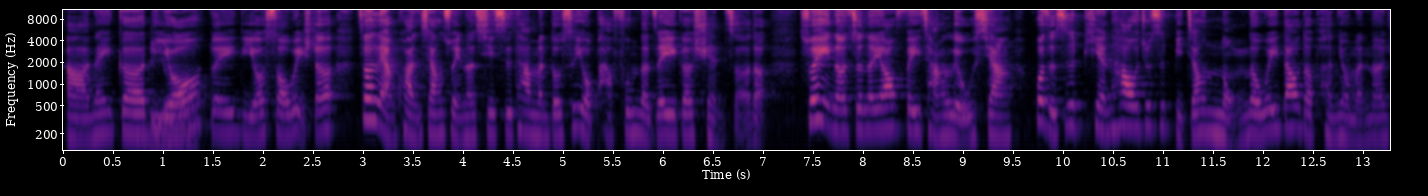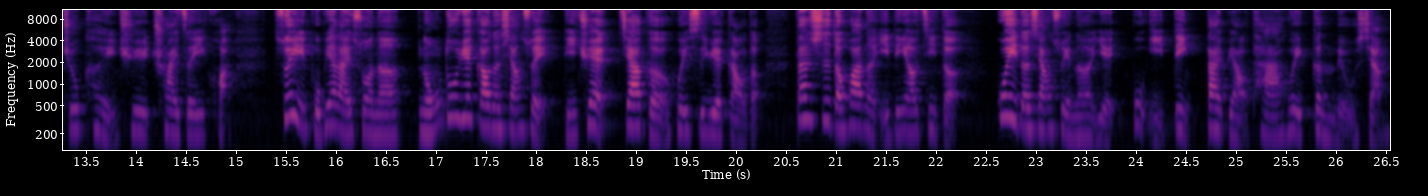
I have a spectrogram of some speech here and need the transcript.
啊那个 Dior 对 Dior Sauvage 的这两款香水呢，其实他们都是有 perfume 的这一个选择的。所以呢，真的要非常留香，或者是偏好就是比较浓的味道的朋友们呢，就可以去 try 这一款。所以普遍来说呢，浓度越高的香水，的确价格会是越高的。但是的话呢，一定要记得。贵的香水呢，也不一定代表它会更留香。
